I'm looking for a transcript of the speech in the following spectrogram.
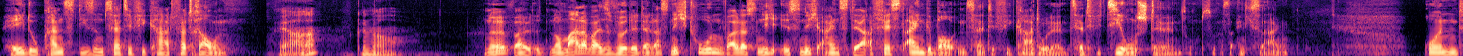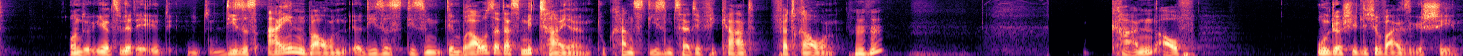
hey, du kannst diesem Zertifikat vertrauen. Ja, genau. Ne, weil normalerweise würde der das nicht tun, weil das nicht ist nicht eins der fest eingebauten Zertifikate oder Zertifizierungsstellen, so muss man das eigentlich sagen. Und und jetzt wird äh, dieses Einbauen, äh, dieses diesem dem Browser das mitteilen, du kannst diesem Zertifikat vertrauen, kann auf unterschiedliche Weise geschehen.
